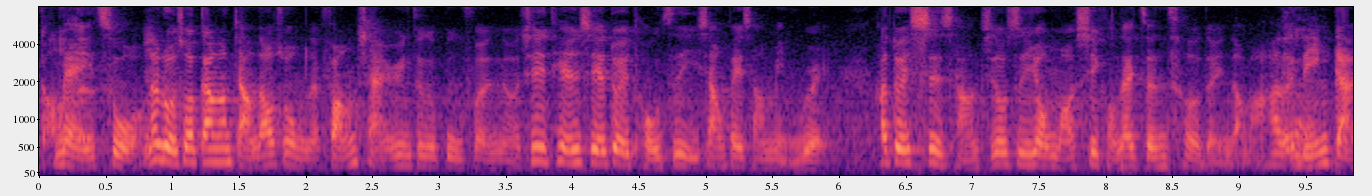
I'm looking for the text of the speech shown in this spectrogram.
高的。没错。那如果说刚刚讲到说我们的房产运这个部分呢，其实天蝎对投资一向非常敏锐。他对市场其实都是用毛细孔在侦测的，你知道吗？他的灵感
